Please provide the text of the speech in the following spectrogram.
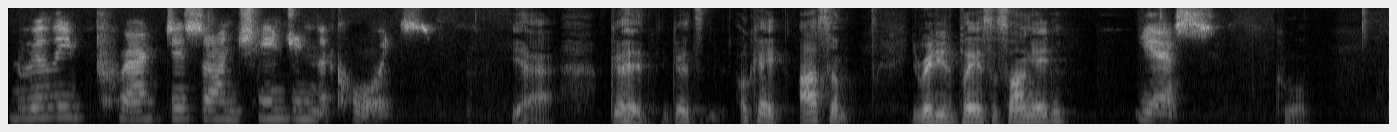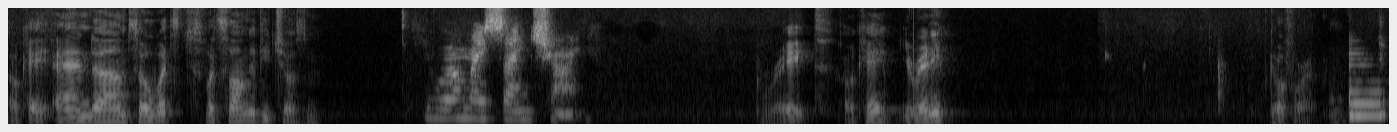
Really practice on changing the chords. Yeah. Good. Good. Okay. Awesome. You ready to play us a song, Aidan? Yes. Cool. Okay. And um, so, what's what song have you chosen? You are my sunshine. Great. Okay. You ready? Go for it.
